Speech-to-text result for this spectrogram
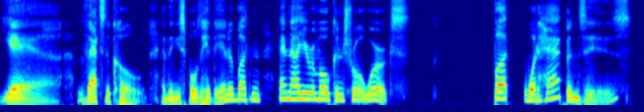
yeah, that's the code. And then you're supposed to hit the enter button and now your remote control works. But what happens is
